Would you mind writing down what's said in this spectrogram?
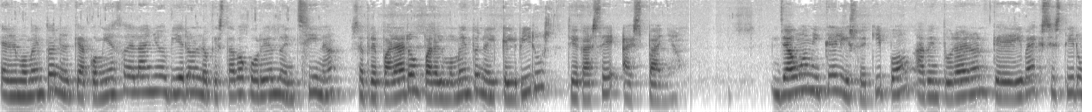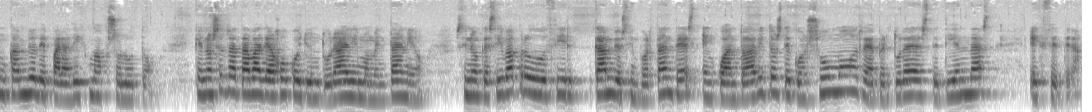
En el momento en el que a comienzo del año vieron lo que estaba ocurriendo en China, se prepararon para el momento en el que el virus llegase a España. Jaume Miquel y su equipo aventuraron que iba a existir un cambio de paradigma absoluto, que no se trataba de algo coyuntural y momentáneo, sino que se iba a producir cambios importantes en cuanto a hábitos de consumo, reaperturas de tiendas, etc.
